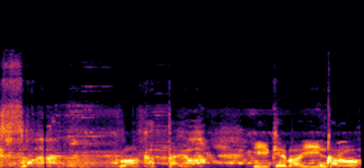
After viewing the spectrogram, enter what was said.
くそ。分かったよ。行けばいいんだろ。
